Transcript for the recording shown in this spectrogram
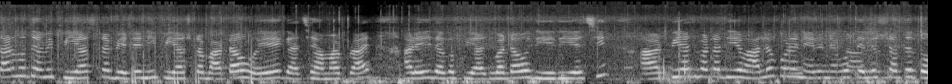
তার মধ্যে আমি পেঁয়াজটা বেটে নিই। পেঁয়াজটা বাটাও হয়ে গেছে আমার প্রায়। আর এই দেখো পেঁয়াজ বাটাও দিয়ে দিয়েছি। আর পেঁয়াজ বাটা দিয়ে ভালো করে নেড়ে নেব তেলের সাথে। তো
